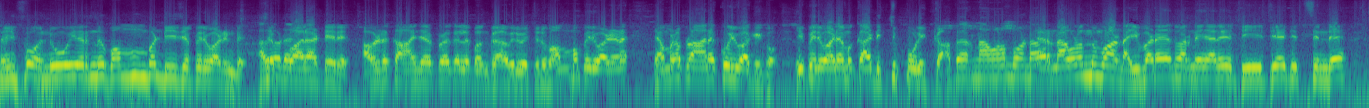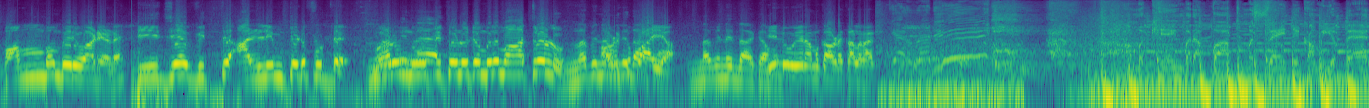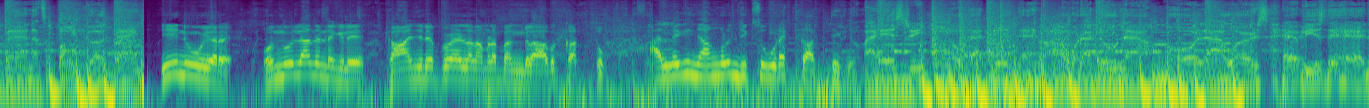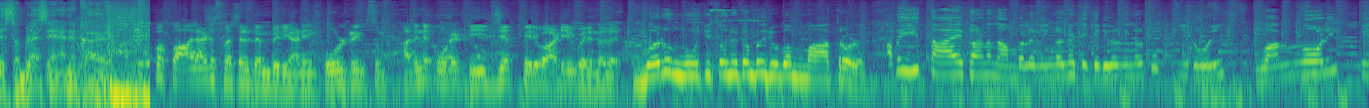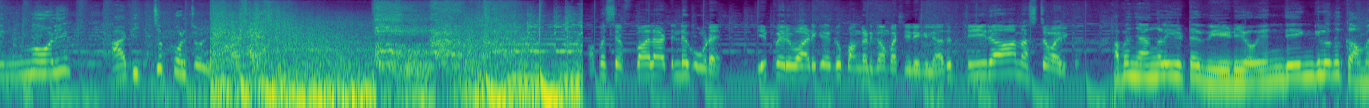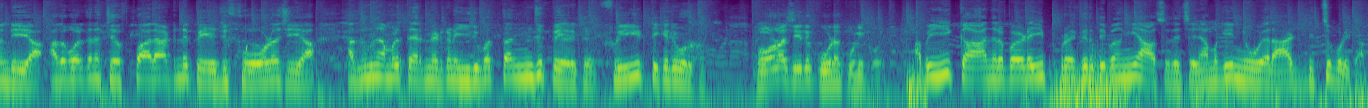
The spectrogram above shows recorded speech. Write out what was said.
സൈഫോ new ഇയറിന് വമ്പൻ D J പരിപാടി ഉണ്ട്? അവരുടെ കാഞ്ഞിരപ്പുഴക്കല്ല ബംഗ്ലാവിൽ വെച്ചിട്ട് വമ്പൻ പരിപാടിയാണ്. നമ്മളെ പ്ലാനൊക്കെ ഒഴിവാക്കിക്കോ. ഈ പരിപാടി നമുക്ക് അടിച്ച് പൊളിക്കാം. അപ്പൊ എറണാകുളം പോണ്ട? എറണാകുളം ഒന്നും വേണ്ട ഇവിടെ എന്ന് പറഞ്ഞു കഴിഞ്ഞാൽ ഡി ജെ ജിത്സിന്റെ വമ്പൻ പരിപാടിയാണ്. D J with unlimited food വെറും നൂറ്റി തൊണ്ണൂറ്റി ഒമ്പത് മാത്രമേ ഉള്ളൂ അവിടെ പായ. പിന്നെ ഇതാക്കാം. ഈ ന്യൂ ഇയർ നമുക്ക് അവിടെ കളറാക്കാം. ഈ ന്യൂ ഇയർ ഒന്നുമില്ലാന്നുണ്ടെങ്കിൽ കാഞ്ഞിരപ്പുഴയുള്ള നമ്മുടെ ബംഗ്ലാവ് കത്തും. അല്ലെങ്കിൽ ഞങ്ങളും ജിക്സ് കൂടെ കത്തിക്കും. ഇപ്പൊ പാലാട് സ്പെഷ്യൽ ദം ബിരിയാണിയും കൂൾ ഡ്രിങ്ക്സും അതിന്റെ കൂടെ ഡി ജെ പരിപാടിയും വരുന്നത്. വെറും നൂറ്റി തൊണ്ണൂറ്റൊമ്പത് രൂപ മാത്രമേ ഉള്ളൂ. അപ്പൊ ഈ താഴെ കാണുന്ന നമ്പറിൽ നിങ്ങളുടെ ടിക്കറ്റുകൾ നിങ്ങൾ ബുക്ക് ചെയ്തോളി വന്നോളി തിന്നോളി അടിച്ചു പൊളിച്ചോളി. അപ്പൊ ഷെഫ് ബാലാട്ടിന്റെ കൂടെ ഈ പരിപാടിക്ക് പങ്കെടുക്കാൻ പറ്റിയില്ലെങ്കിൽ അത് തീരാ നഷ്ടമായിരിക്കും. അപ്പൊ ഞങ്ങൾ ഈ ഇട്ട വീഡിയോ എന്തെങ്കിലും ഒന്ന് കമന്റ് ചെയ്യുക അതുപോലെ തന്നെ ചെഫ് പാലാട്ടിന്റെ പേജ് ഫോളോ ചെയ്യുക അതിൽ നിന്ന് നമ്മൾ തിരഞ്ഞെടുക്കുന്ന ഇരുപത്തഞ്ച് പേർക്ക് ഫ്രീ ടിക്കറ്റ് കൊടുക്കും. ഫോളോ ചെയ്ത് കൂടെ കൂടിപ്പോയി. അപ്പൊ ഈ കാഞ്ഞിരപ്പുഴയുടെ ഈ പ്രകൃതി ഭംഗി ആസ്വദിച്ച് നമുക്ക് ഈ ന്യൂ ഇയർ അടിച്ചു പൊളിക്കാം.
